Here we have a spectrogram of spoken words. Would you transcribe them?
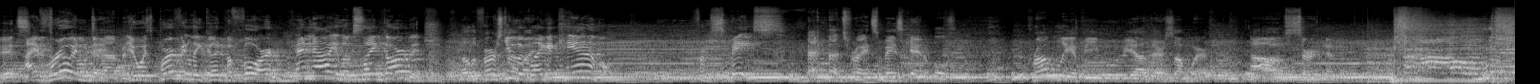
It's- I've ruined going it. happen. It was perfectly good before, and now he looks like garbage. Well, the first You time look I- like a cannibal from space. That's right, Space Cannibals. Probably a B movie out there somewhere. Oh, certain of it.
